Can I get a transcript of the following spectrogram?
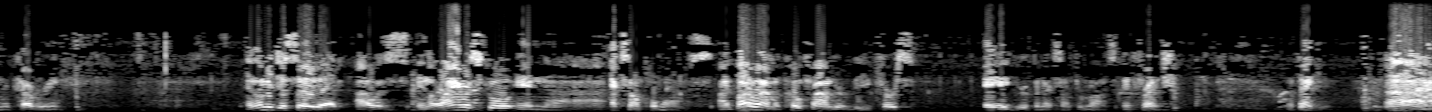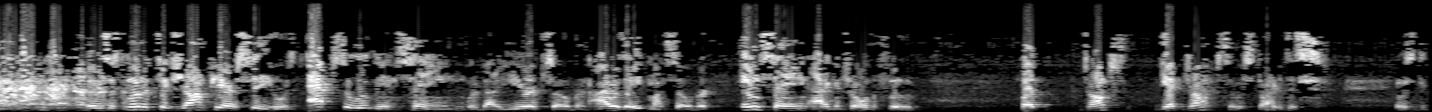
in recovery. And let me just say that I was in a language school in uh, Aix-en-Provence. I, by the way, I'm a co-founder of the first AA group in Aix-en-Provence in French. Well, thank you. Uh, there was this lunatic Jean-Pierre C. who was absolutely insane with about a year sober, and I was eight months sober, insane, out of control of the food. But drunks get drunk, so we started this it was the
